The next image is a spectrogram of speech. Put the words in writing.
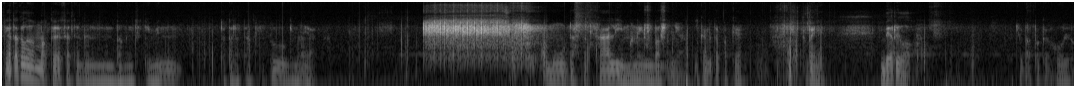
Ternyata kalau pakai settingan Bang EJ Gaming tata letaknya itu gimana ya? Mudah sekali menembaknya. Kan kita pakai apa ini? Barrel. Coba pakai holo.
